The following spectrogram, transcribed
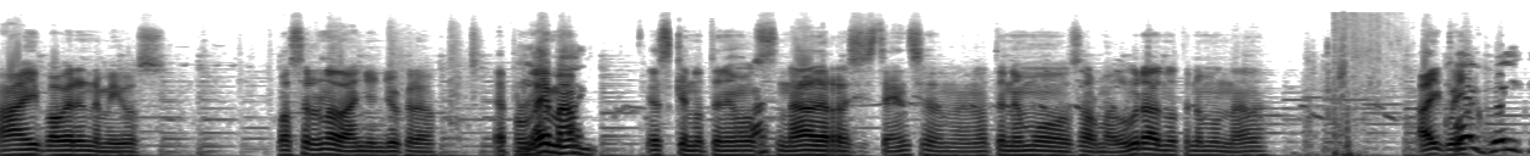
Ay, va a haber enemigos. Va a ser una dungeon, yo creo. El problema es que no tenemos nada de resistencia, man. no tenemos armaduras, no tenemos nada. Ay, güey, ¡Ay, güey!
